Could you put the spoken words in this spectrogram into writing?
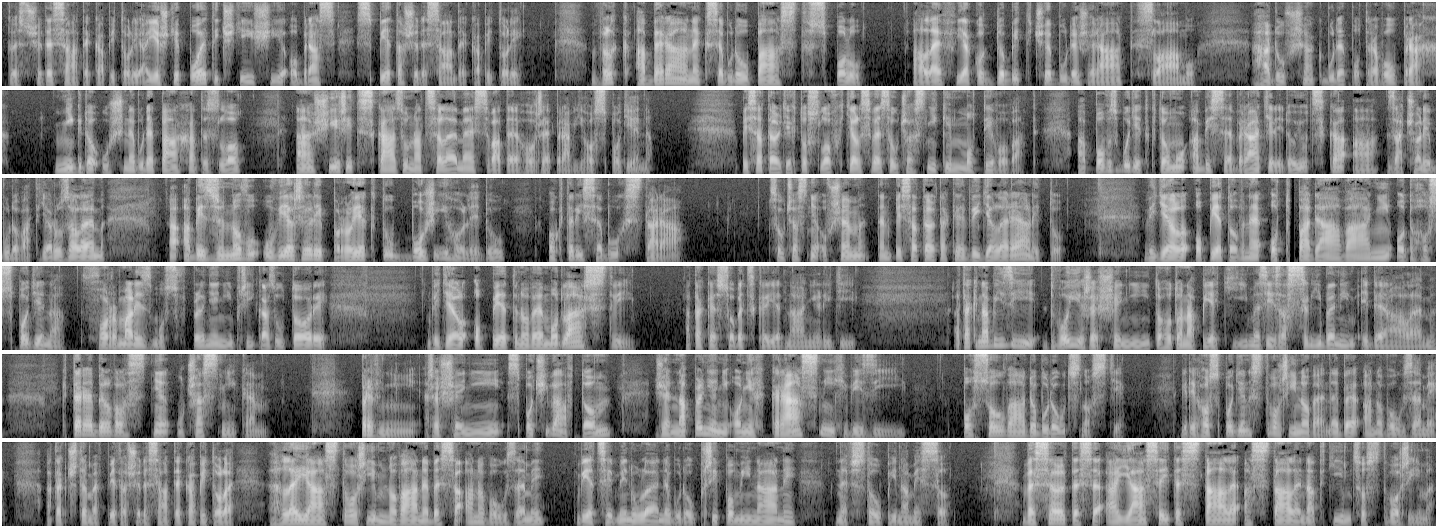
To je z 60. kapitoly. A ještě poetičtější je obraz z 65. kapitoly. Vlk a beránek se budou pást spolu a lev jako dobytče bude žrát slámu. Hadu však bude potravou prach. Nikdo už nebude páchat zlo a šířit zkázu na celé mé svaté hoře, pravý hospodin. Pisatel těchto slov chtěl své současníky motivovat a povzbudit k tomu, aby se vrátili do Judska a začali budovat Jeruzalém a aby znovu uvěřili projektu božího lidu, o který se Bůh stará. Současně ovšem ten pisatel také viděl realitu. Viděl opětovné odpadávání od hospodina, formalismus v plnění příkazů Tóry. Viděl opět nové modlářství, a také sobecké jednání lidí. A tak nabízí dvojí řešení tohoto napětí mezi zaslíbeným ideálem, které byl vlastně účastníkem. První řešení spočívá v tom, že naplnění o něch krásných vizí posouvá do budoucnosti, kdy hospodin stvoří nové nebe a novou zemi. A tak čteme v 65. kapitole. Hle, já stvořím nová nebesa a novou zemi, Věci minulé nebudou připomínány, nevstoupí na mysl. Veselte se a jásejte stále a stále nad tím, co stvořím.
